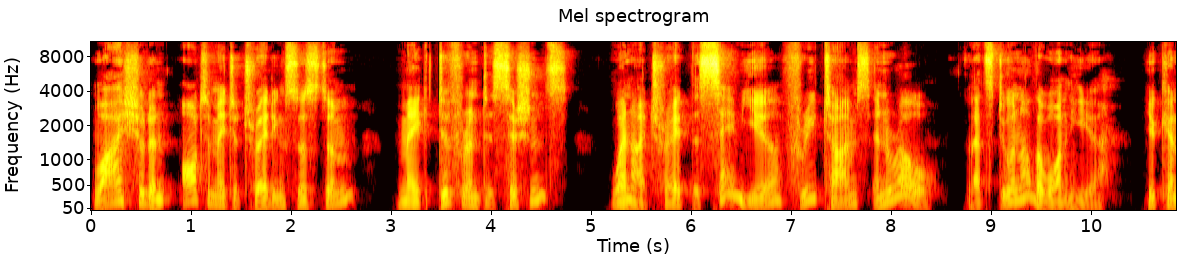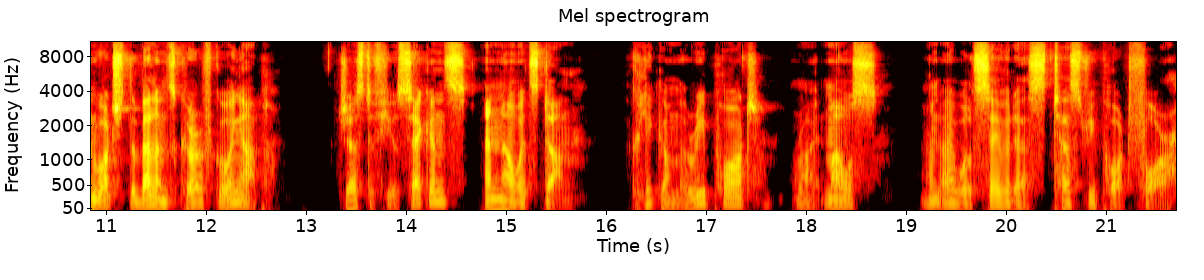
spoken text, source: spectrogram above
Why should an automated trading system make different decisions when I trade the same year three times in a row? Let's do another one here. You can watch the balance curve going up. Just a few seconds and now it's done. Click on the report, right mouse, and I will save it as test report 4.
